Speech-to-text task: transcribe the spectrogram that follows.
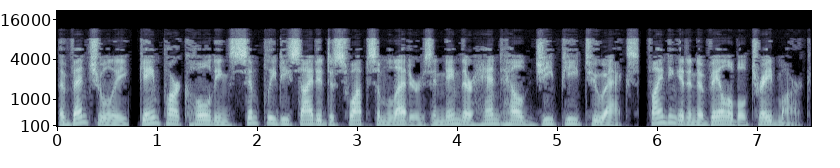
Eventually, GamePark Holdings simply decided to swap some letters and name their handheld GP2X, finding it an available trademark.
